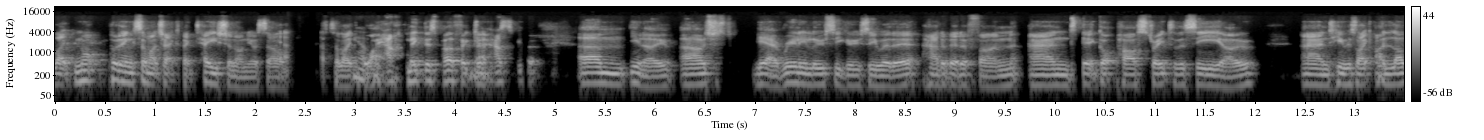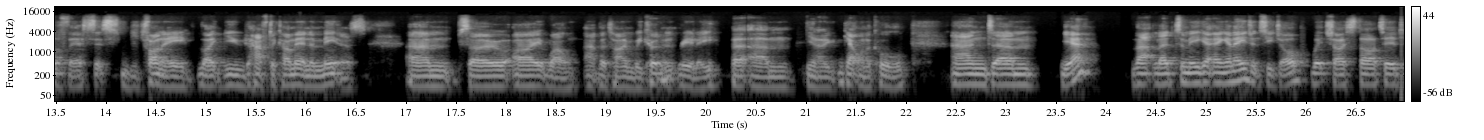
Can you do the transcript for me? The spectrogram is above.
like not putting so much expectation on yourself yeah. to like, yeah. oh, I have to make this perfect, yeah. and it has to be, um, you know. And I was just yeah, really loosey goosey with it, had a bit of fun, and it got passed straight to the CEO. And he was like, I love this. It's funny. Like, you have to come in and meet us. Um, so I, well, at the time we couldn't really, but, um, you know, get on a call. And um, yeah, that led to me getting an agency job, which I started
